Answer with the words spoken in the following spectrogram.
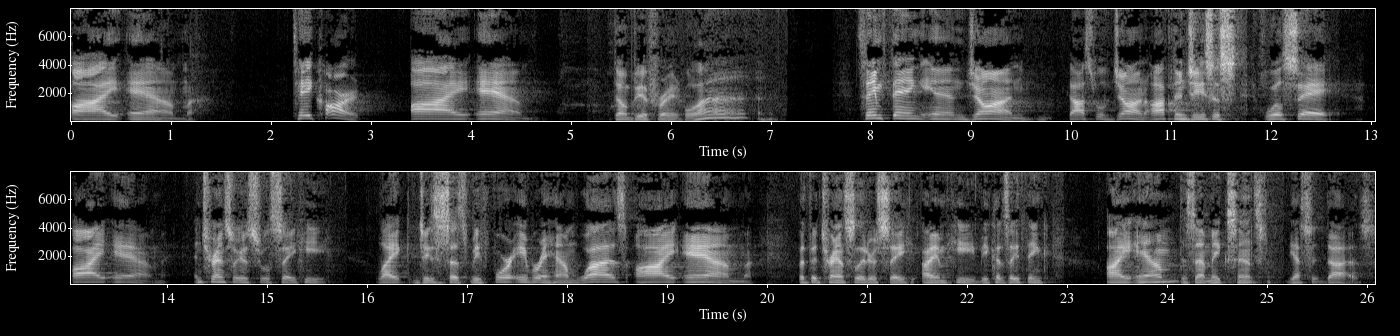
I am. Take heart, I am. Don't be afraid. What? Same thing in John, Gospel of John. Often Jesus will say, I am. And translators will say he. Like Jesus says, before Abraham was, I am. But the translators say, I am he, because they think, I am. Does that make sense? Yes, it does.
